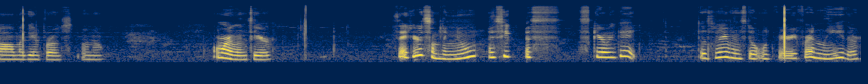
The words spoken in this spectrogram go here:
Oh, my game froze. Oh no. Marlin's here. Say, here's something new. I see a scary gate. Those ravens don't look very friendly either.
